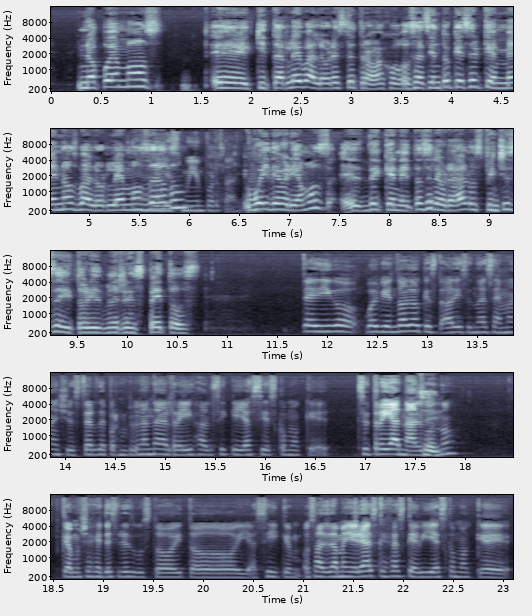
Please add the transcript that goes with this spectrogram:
no podemos eh, quitarle valor a este trabajo. O sea, siento que es el que menos valor le hemos dado. Es muy importante. Güey, deberíamos eh, de que neta celebrar a los pinches editores, mis respetos te digo, volviendo a lo que estaba diciendo de Simon Schuster, de por ejemplo Lana del Rey y Halsey, que ya sí es como que se traían algo, ¿no? Que a mucha gente sí les gustó y todo, y así, que, o sea, la mayoría de las quejas que vi es como que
